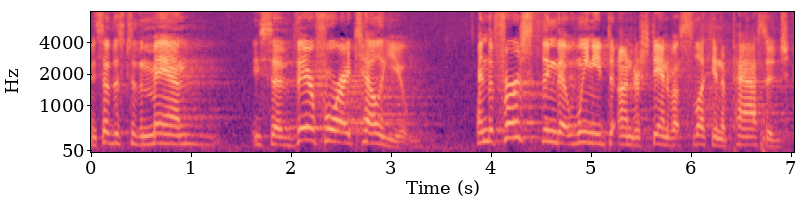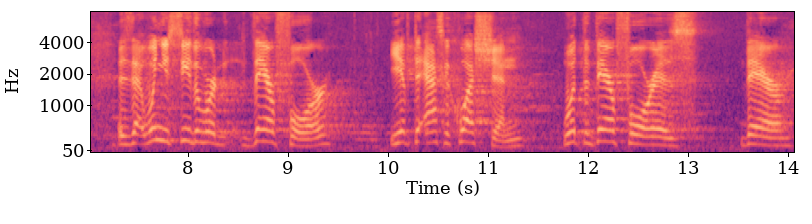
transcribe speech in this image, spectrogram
he said this to the man. He said, Therefore I tell you. And the first thing that we need to understand about selecting a passage is that when you see the word therefore, you have to ask a question what the therefore is there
